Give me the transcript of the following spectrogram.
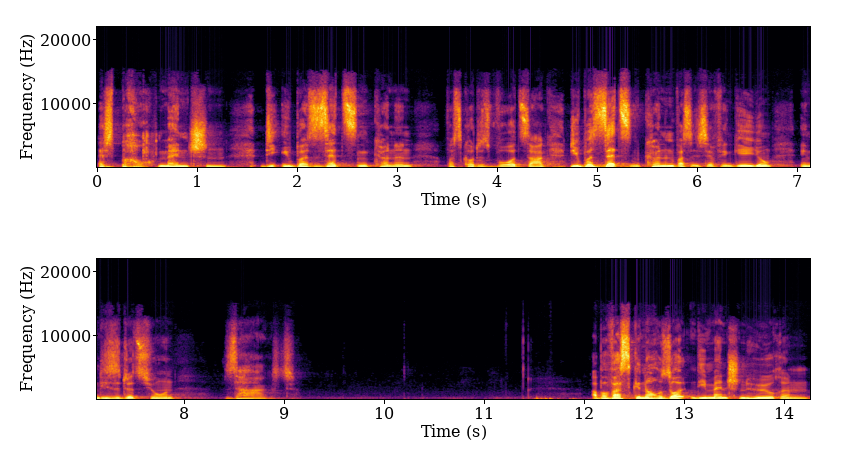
Es braucht Menschen, die übersetzen können, was Gottes Wort sagt, die übersetzen können, was das Evangelium in dieser Situation sagt. Aber was genau sollten die Menschen hören,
